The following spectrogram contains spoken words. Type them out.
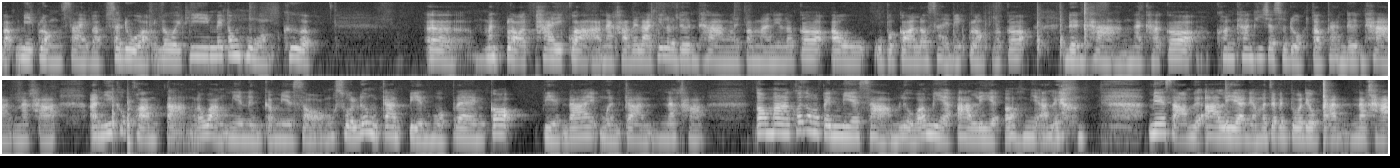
แบบมีกล่องใส่แบบสะดวกโดยที่ไม่ต้องห่วง คือแบบเออมันปลอดภัยกว่านะคะ เวลาที่เราเดินทางอะไรประมาณนี้ แล้วก็เอาอุปกรณ์เราใส่ในกล่องแล้วก็เดินทางนะคะ ก็ค่อนข้างที่จะสะดวกต่อการเดินทางนะคะ อันนี้คือความต่างระหว่างเมียหนึ่งกับเมียสองส่วนเรื่องของการเปลี่ยนหัวแปลงก็เปลี่ยนได้เหมือนกันนะคะ ต่อมาก็จะมาเป็นเมียสามหรือว่าเมียอาเรียเออเมียอาเรียเมียสามหรืออาเรียเนี่ยมันจะเป็นตัวเดียวกันนะคะ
